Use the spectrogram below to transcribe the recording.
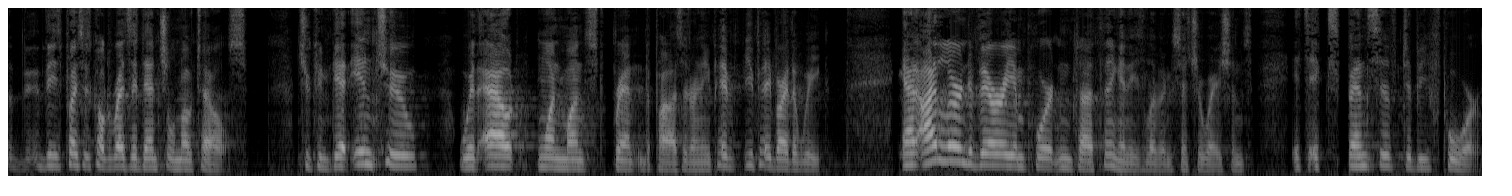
these places called residential motels that you can get into without one month's rent deposit or anything. You pay, you pay by the week. And I learned a very important uh, thing in these living situations. It's expensive to be poor.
